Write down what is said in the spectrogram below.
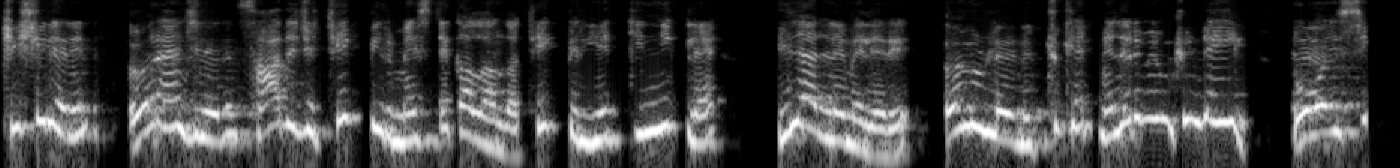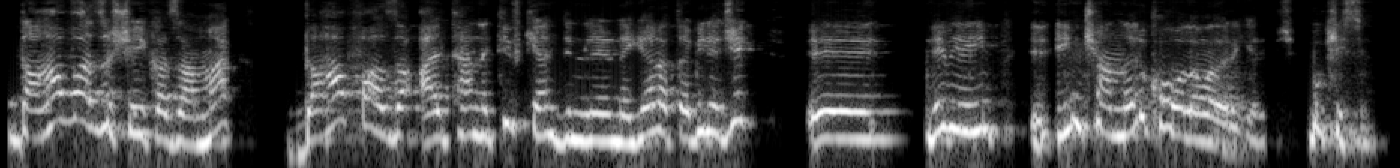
kişilerin, öğrencilerin sadece tek bir meslek alanında, tek bir yetkinlikle ilerlemeleri, ömürlerini tüketmeleri mümkün değil. Dolayısıyla daha fazla şey kazanmak, daha fazla alternatif kendilerine yaratabilecek e, ne bileyim e, imkanları kovalamaları gerekecek. Bu kesin.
